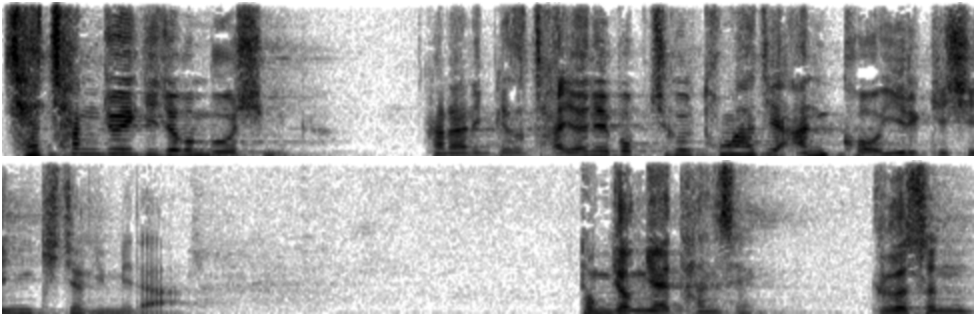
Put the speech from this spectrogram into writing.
새 창조의 기적은 무엇입니까? 하나님께서 자연의 법칙을 통하지 않고 일으키신 기적입니다. 동정녀의 탄생. 그것은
